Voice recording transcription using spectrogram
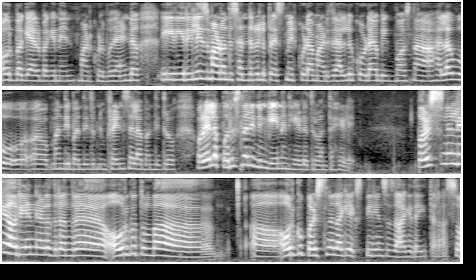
ಅವ್ರ ಬಗ್ಗೆ ಯಾರ ಬಗ್ಗೆ ನೆನಪು ಮಾಡ್ಕೊಳ್ಬೋದು. ಆ್ಯಂಡ್ ಈ ರಿಲೀಸ್ ಮಾಡುವಂಥ ಸಂದರ್ಭದಲ್ಲಿ ಪ್ರೆಸ್ ಮೀಟ್ ಕೂಡ ಮಾಡಿದ್ರೆ. ಅಲ್ಲೂ ಕೂಡ ಬಿಗ್ ಬಾಸ್ನ ಹಲವು ಮಂದಿ ಬಂದಿದ್ರು ನಿಮ್ಮ ಫ್ರೆಂಡ್ಸ್ ಎಲ್ಲ ಬಂದಿದ್ರು. ಅವರೆಲ್ಲ ಪರ್ಸ್ನಲಿ ನಿಮ್ಗೆ ಏನೇನು ಹೇಳಿದ್ರು ಅಂತ ಹೇಳಿ. ಪರ್ಸ್ನಲಿ ಅವ್ರು ಏನು ಹೇಳಿದ್ರು ಅಂದರೆ ಅವ್ರಿಗೂ ತುಂಬ ಅವ್ರಿಗೂ ಪರ್ಸ್ನಲ್ ಆಗಿ ಎಕ್ಸ್ಪೀರಿಯನ್ಸಸ್ ಆಗಿದೆ ಈ ಥರ ಸೊ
